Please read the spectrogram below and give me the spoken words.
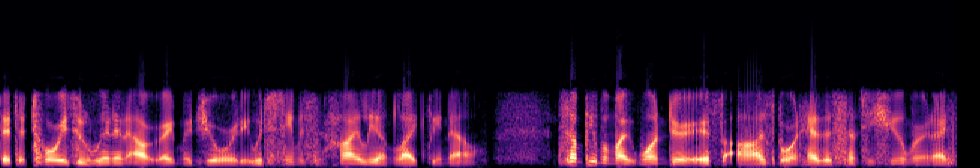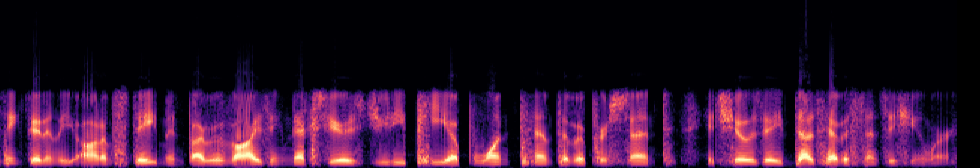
that the Tories would win an outright majority, which seems highly unlikely now. Some people might wonder if Osborne has a sense of humor, and I think that in the autumn statement, by revising next year's GDP up one tenth of a percent, it shows that he does have a sense of humor.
